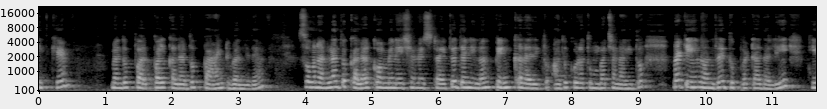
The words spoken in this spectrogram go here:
ಇದಕ್ಕೆ ಬಂದು ಪರ್ಪಲ್ ಕಲರ್ದು ಪ್ಯಾಂಟ್ ಬಂದಿದೆ. ಸೊ ನನ್ನದು ಕಲರ್ ಕಾಂಬಿನೇಷನ್ ಇಷ್ಟ ಆಯಿತು. ದೆನ್ ಇನ್ನೊಂದು ಪಿಂಕ್ ಕಲರ್ ಇತ್ತು. ಅದು ಕೂಡ ತುಂಬ ಚೆನ್ನಾಗಿತ್ತು. ಬಟ್ ಏನು ಅಂದರೆ ದುಪ್ಪಟ್ಟದಲ್ಲಿ ಈ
